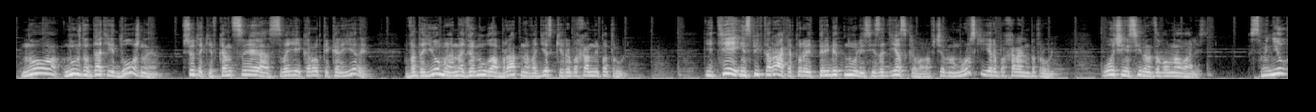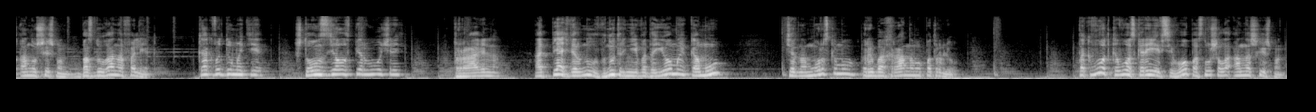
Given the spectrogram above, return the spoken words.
Но нужно дать ей должное. Все-таки в конце своей короткой карьеры водоемы она вернула обратно в Одесский рыбохранный патруль. И те инспектора, которые переметнулись из Одесского в Черноморский рыбохранный патруль, очень сильно заволновались. Сменил Анну Шишман Баздуганов Олег. Как вы думаете, что он сделал в первую очередь? Правильно. Опять вернул внутренние водоемы кому? Черноморскому рыбоохранному патрулю. Так вот, кого, скорее всего, послушала Анна Шишман.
